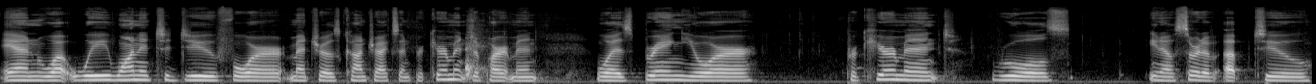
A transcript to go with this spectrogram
And what we wanted to do for Metro's Contracts and Procurement Department was bring your procurement rules, you know, sort of up to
